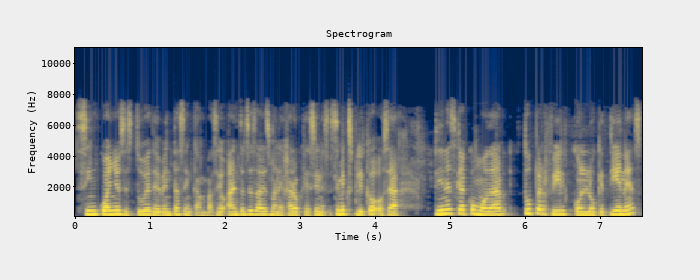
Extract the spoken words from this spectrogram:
cinco años estuve de ventas en Canvaseo, ah, entonces sabes manejar objeciones. ¿Sí me explico? O sea, tienes que acomodar tu perfil con lo que tienes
